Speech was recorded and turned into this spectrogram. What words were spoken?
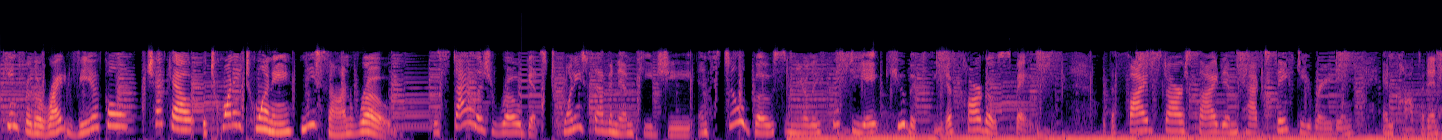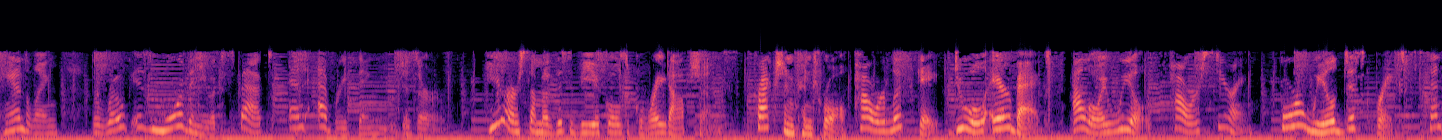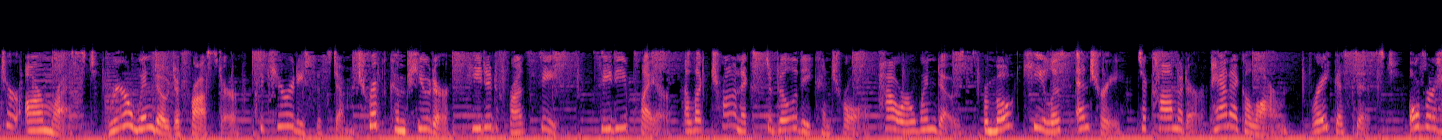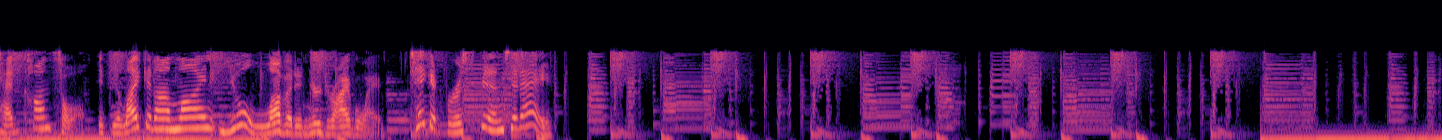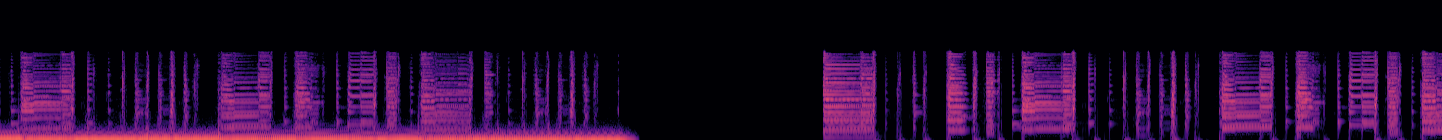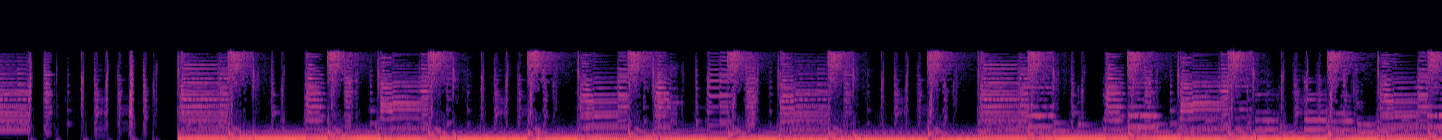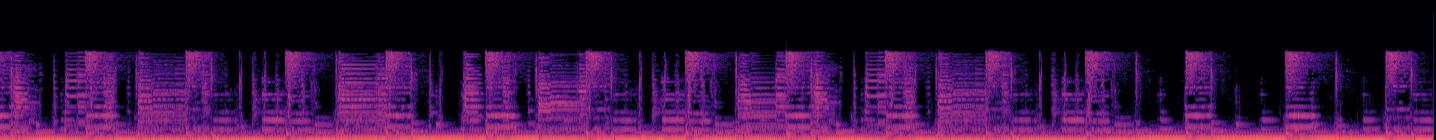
Looking for the right vehicle? Check out the 2020 Nissan Rogue. The stylish Rogue gets 27 mpg and still boasts nearly 58 cubic feet of cargo space. With a five-star side impact safety rating and confident handling, the Rogue is more than you expect and everything you deserve. Here are some of this vehicle's great options. Traction control, power liftgate, dual airbags, alloy wheels, power steering, four-wheel disc brakes, center armrest, rear window defroster, security system, trip computer, heated front seats, CD player, electronic stability control, power windows, remote keyless entry, tachometer, panic alarm, brake assist, overhead console. If you like it online, you'll love it in your driveway. Take it for a spin today.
